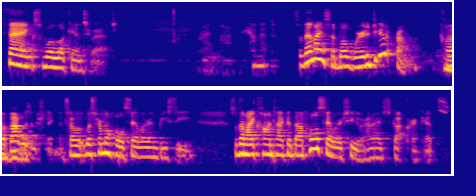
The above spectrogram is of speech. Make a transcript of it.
thanks, we'll look into it. And I thought, damn it. So then I said, well, where did you get it from? Mm-hmm. that was interesting. And so it was from a wholesaler in BC. So then I contacted that wholesaler too, and I just got crickets.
